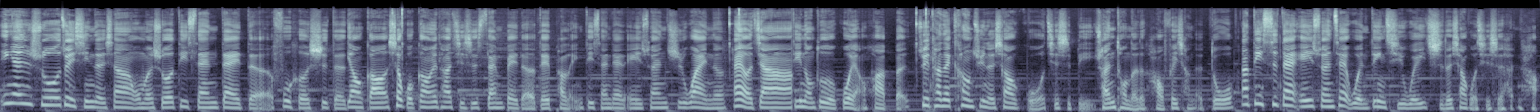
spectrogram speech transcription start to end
应该是说最新的，像我们说第三代的复合式的药膏效果更好，因为它其实三倍的 adapalene，第三代的 A 酸之外呢，还有加低浓度的过氧化苯，所以它在抗菌的效果其实比传统的好非常的多。那第四代 A 酸在稳定期维持的效果其实很好，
